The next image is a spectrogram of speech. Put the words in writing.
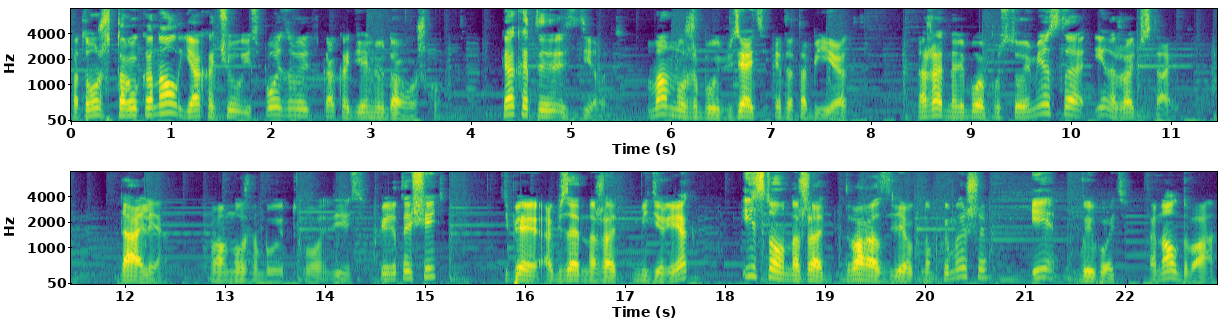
Потому что второй канал я хочу использовать как отдельную дорожку. Как это сделать? Вам нужно будет взять этот объект, нажать на любое пустое место и нажать вставить. Далее вам нужно будет вот здесь перетащить. Теперь обязательно нажать MIDI Rec и снова нажать два раза левой кнопкой мыши и выбрать канал 2.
